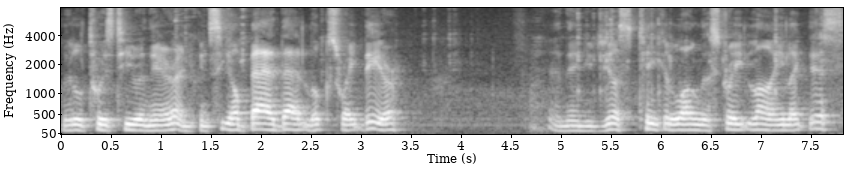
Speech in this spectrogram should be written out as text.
Little twist here and there, and you can see how bad that looks right there. And then you just take it along the straight line like this.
